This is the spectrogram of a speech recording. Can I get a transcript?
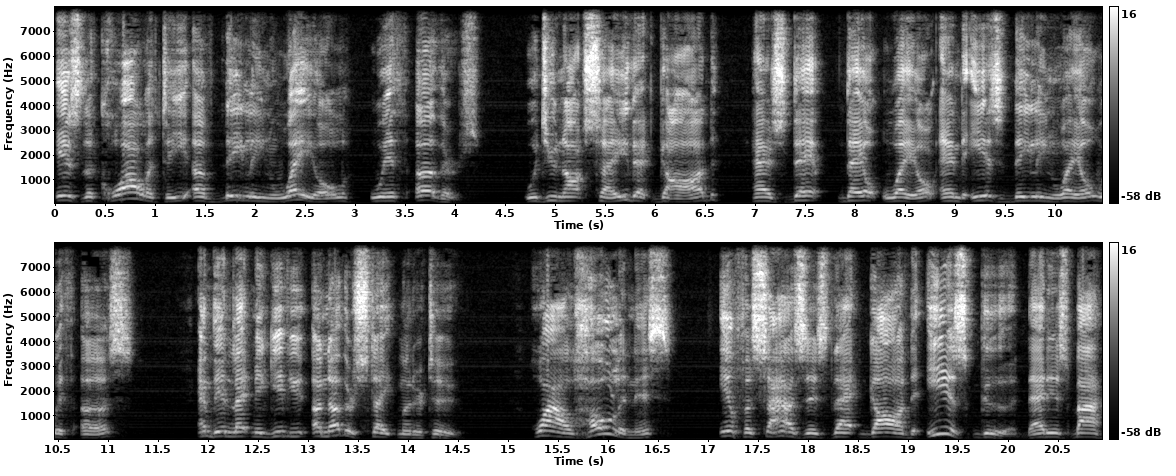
is the quality of dealing well with others. Would you not say that God has de- dealt well and is dealing well with us? And then let me give you another statement or two. While holiness emphasizes that God is good, that is by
